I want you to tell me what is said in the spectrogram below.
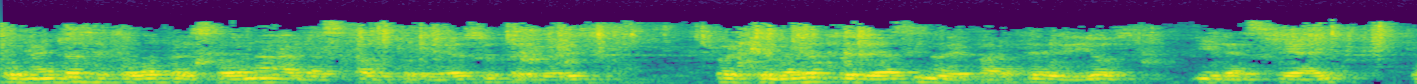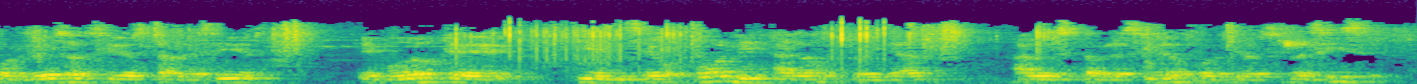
Sométase toda persona a las autoridades superiores, porque no hay autoridad sino de parte de Dios, y las que hay por Dios han sido establecidas. De modo que quien se opone a la autoridad, a lo establecido por Dios, resiste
